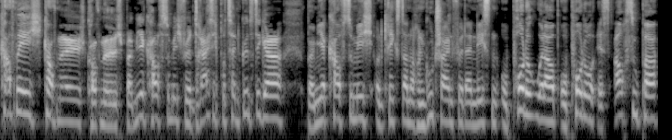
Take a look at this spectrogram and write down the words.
kauf mich, kauf mich, kauf mich. Bei mir kaufst du mich für 30% günstiger. Bei mir kaufst du mich und kriegst dann noch einen Gutschein für deinen nächsten Opodo-Urlaub. Opodo ist auch super.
